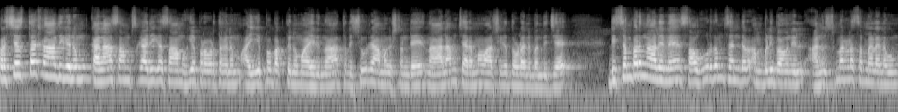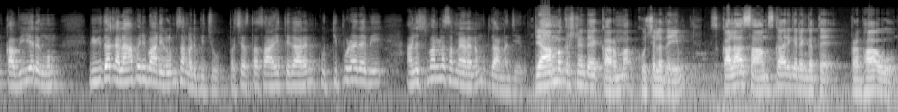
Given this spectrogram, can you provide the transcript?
പ്രശസ്ത കാതികനും കലാ സാംസ്കാരിക സാമൂഹ്യ പ്രവർത്തകനും അയ്യപ്പ ഭക്തനുമായിരുന്ന തൃശൂർ രാമകൃഷ്ണന്റെ നാലാം ചരമവാർഷികത്തോടനുബന്ധിച്ച് ഡിസംബർ നാലിന് സൗഹൃദം സെന്റർ അമ്പിളി ഭവനിൽ അനുസ്മരണ സമ്മേളനവും കവിയരങ്ങും വിവിധ കലാപരിപാടികളും സംഘടിപ്പിച്ചു. പ്രശസ്ത സാഹിത്യകാരൻ കുറ്റിപ്പുഴ രവി അനുസ്മരണ സമ്മേളനം ഉദ്ഘാടനം ചെയ്തു. രാമകൃഷ്ണന്റെ കർമ്മ കുശലതയും കലാ സാംസ്കാരിക രംഗത്തെ പ്രഭാവവും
